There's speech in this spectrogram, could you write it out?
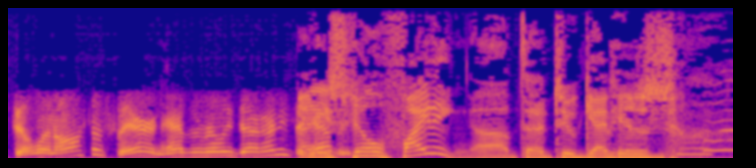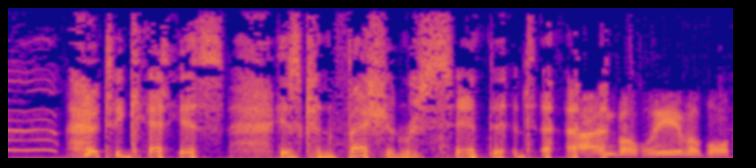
still in office there and hasn't really done anything. And he's he? still fighting uh, to to get his to get his his confession rescinded. Unbelievable.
